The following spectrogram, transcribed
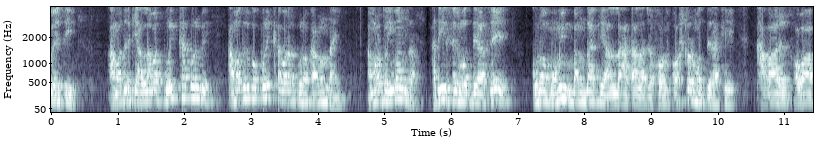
রয়েছি। আমাদেরকে আল্লাহ আবার পরীক্ষা করবে? আমাদেরকে পরীক্ষা করার কোনো কারণ নাই। আমরা তো ইমানদার হাদিসের মধ্যে আছে কোন মমিন বান্দাকে আল্লাহ তালা যখন কষ্টর মধ্যে রাখে, খাবারের অভাব,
